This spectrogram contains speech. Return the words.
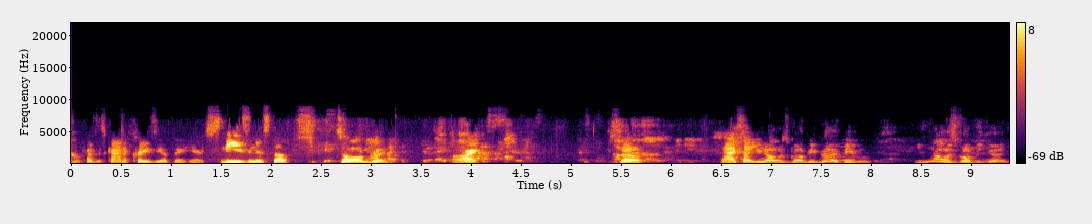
because it's kind of crazy up in here, sneezing and stuff. It's all good. All right. So that's how you know it's going to be good, people. You know it's going to be good.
